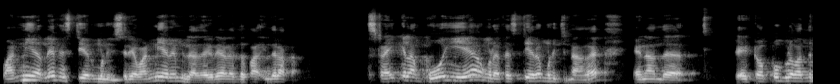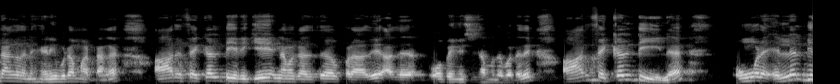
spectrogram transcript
ஒன் இயர்லயே ஃபர்ஸ்ட் இயர் முடிஞ்சு சரியா? ஒன் இயரும் இல்ல. அது கிடையாது. அது இதெல்லாம் ஸ்ட்ரைக் எல்லாம் போயே அவங்களோட ஃபர்ஸ்ட் இயரை முடிச்சுட்டாங்க. ஏன்னா அந்த டொப்புக்குள்ள வந்துட்டாங்க தானே. இனி விட மாட்டாங்க. ஆறு ஃபெக்கல்ட்டி இருக்கு. நமக்கு அது தேவைப்படாது. அது ஓப்பன் யூனிவர்சிட்டி சம்மந்தப்பட்டது. ஆறு ஃபெக்கல்ட்டியில உங்களோட எல்எல்பி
